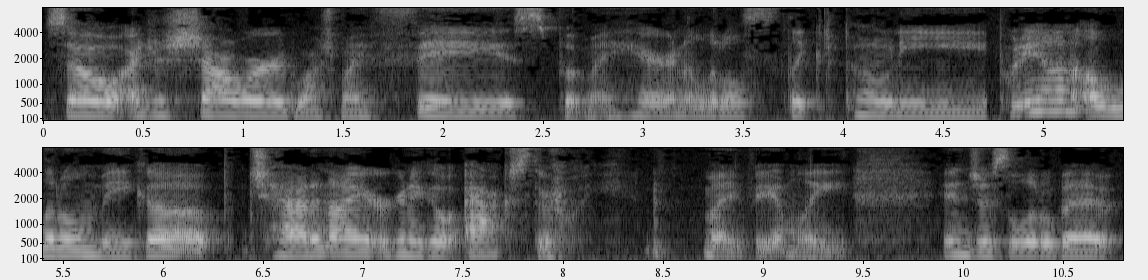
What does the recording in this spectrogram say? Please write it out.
So I just showered, washed my face, put my hair in a little slicked pony, putting on a little makeup. Chad and I are gonna go axe throwing my family in just a little bit.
